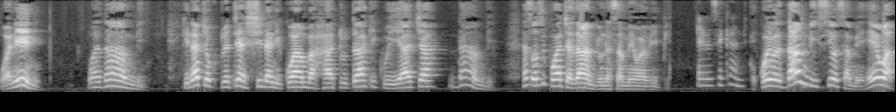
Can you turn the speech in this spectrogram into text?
wa nini? Wa dhambi. Kinachokutuletea shida ni kwamba hatutaki kuiacha dhambi. Sasa usipoacha dhambi unasamehewa vipi? Haiwezekani. Kwa hiyo dhambi isiyosamehewa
